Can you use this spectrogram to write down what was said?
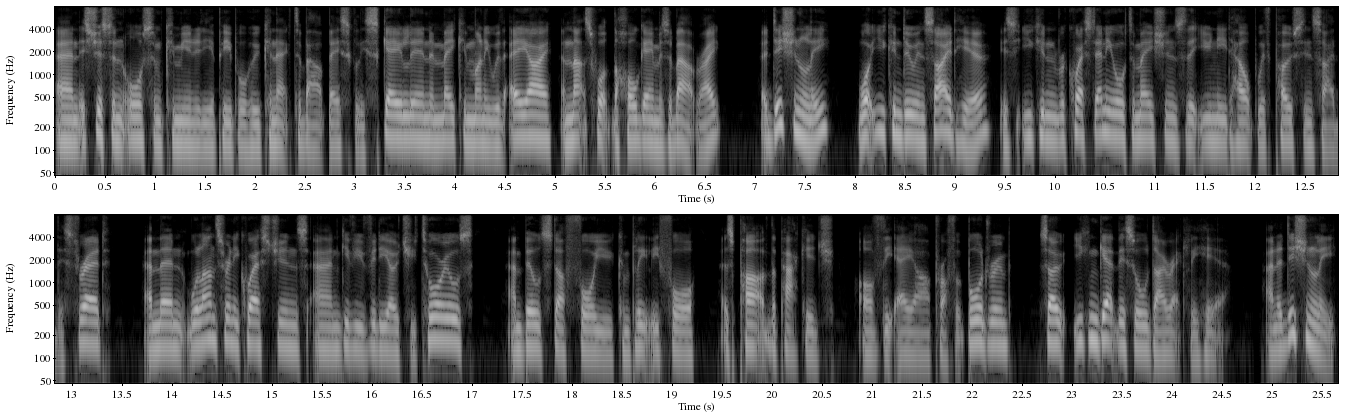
And it's just an awesome community of people who connect about basically scaling and making money with AI. And that's what the whole game is about, right? Additionally, what you can do inside here is you can request any automations that you need help with post inside this thread, and then we'll answer any questions and give you video tutorials and build stuff for you completely for as part of the package of the AI Profit Boardroom. So you can get this all directly here. And additionally,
